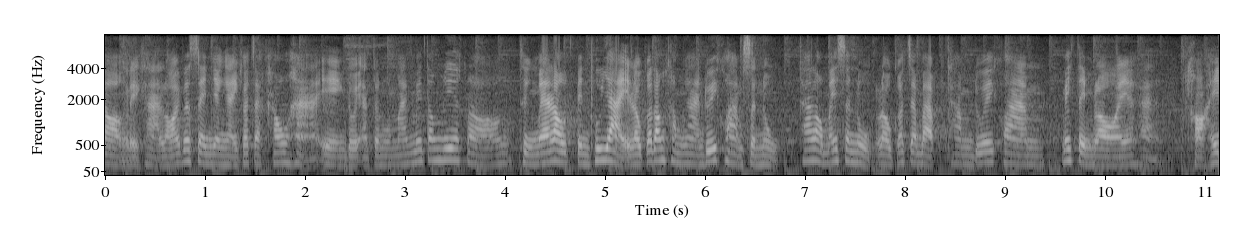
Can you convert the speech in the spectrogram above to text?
รองเลยค่ะร้อยเปอร์เซ็นต์ยังไงก็จะเข้าหาเองโดยอัตโนมัติไม่ต้องเรียกร้อง ถึงแม้เราเป็นผู้ใหญ่เราก็ต้องทำงานด้วยความสนุก ถ้าเราไม่สนุกเราก็จะแบบทำด้วยความไม่เต็มร้อยอะค่ะขอให้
